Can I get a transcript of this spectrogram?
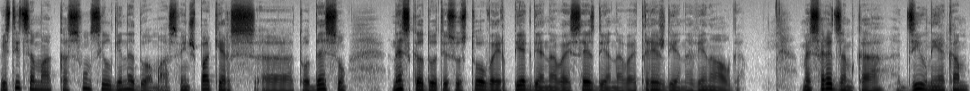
visticamāk, ka suns ilgi nedomās. Viņš pakers uh, to desu, neskatoties uz to, vai ir piekdiena vai sestdiena vai trešdiena vienalga. Mēs redzam, ka dzīvniekam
